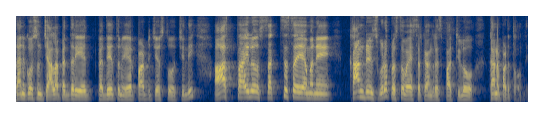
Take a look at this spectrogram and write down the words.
దానికోసం చాలా పెద్ద పెద్ద ఎత్తున ఏర్పాటు చేస్తూ వచ్చింది. ఆ స్థాయిలో సక్సెస్ అయ్యామనే కాన్ఫిడెన్స్ కూడా ప్రస్తుతం వైఎస్ఆర్ కాంగ్రెస్ పార్టీలో కనపడుతోంది.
